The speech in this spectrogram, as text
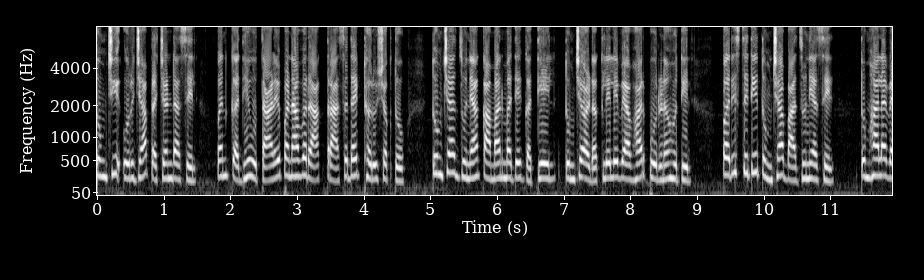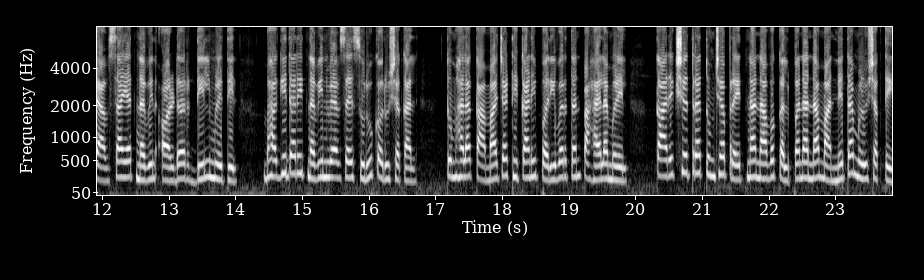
तुमची ऊर्जा प्रचंड असेल पण कधी उताळेपणा व राग त्रासदायक ठरू शकतो. तुमच्या जुन्या कामांमध्ये गती येईल तुमचे अडकलेले व्यवहार पूर्ण होतील. परिस्थिती तुमच्या बाजूने असेल. तुम्हाला व्यवसायात नवीन ऑर्डर डील मिळतील. भागीदारीत नवीन व्यवसाय सुरू करू शकाल. तुम्हाला कामाच्या ठिकाणी परिवर्तन पाहायला मिळेल. कार्यक्षेत्रात तुमच्या प्रयत्नांना व कल्पनांना मान्यता मिळू शकते.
